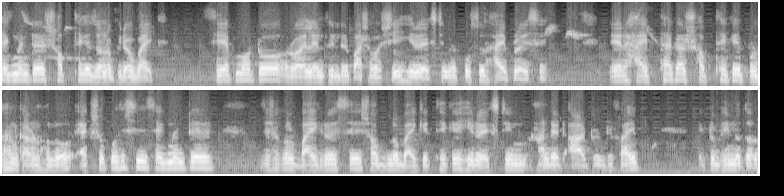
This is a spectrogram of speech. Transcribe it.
সেগমেন্টের সব থেকে জনপ্রিয় বাইক সিএফ মোটো রয়্যাল এনফিল্ডের পাশাপাশি হিরো এক্সট্রিমের প্রচুর হাইপ রয়েছে। এর হাইপ থাকার সব থেকে প্রধান কারণ হলো একশো পঁচিশ সেগমেন্টের যে সকল বাইক রয়েছে, সবগুলো বাইকের থেকে হিরো এক্সট্রিম হান্ড্রেড আর টোয়েন্টি ফাইভ একটু ভিন্নতর।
